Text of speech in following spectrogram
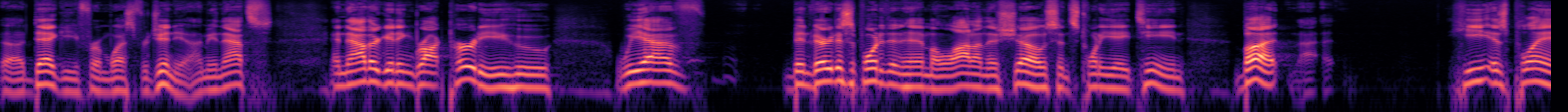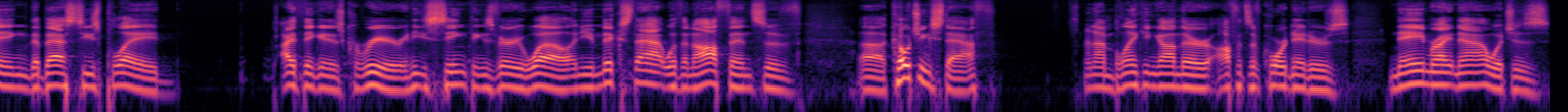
uh, Doege from West Virginia. I mean, that's and now they're getting Brock Purdy, who we have been very disappointed in him a lot on this show since 2018, but uh, he is playing the best he's played, I think, in his career, and he's seeing things very well. And you mix that with an offensive uh, coaching staff, and I'm blanking on their offensive coordinator's name right now, which is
